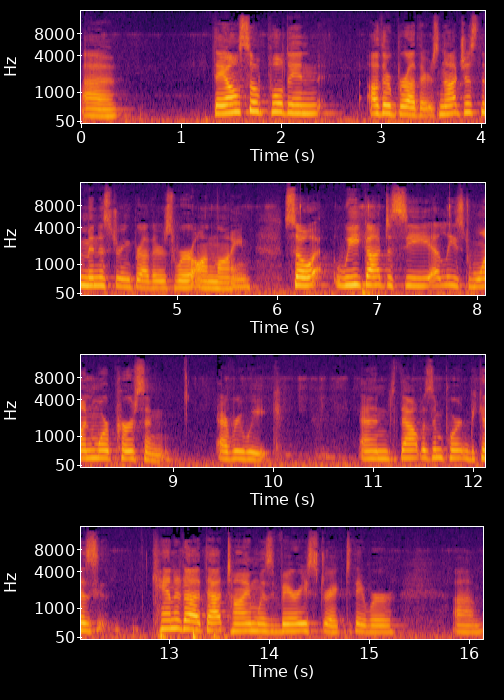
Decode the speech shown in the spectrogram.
uh, they also pulled in other brothers, not just the ministering brothers were online. So we got to see at least one more person every week. And that was important because Canada at that time was very strict. They were um,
